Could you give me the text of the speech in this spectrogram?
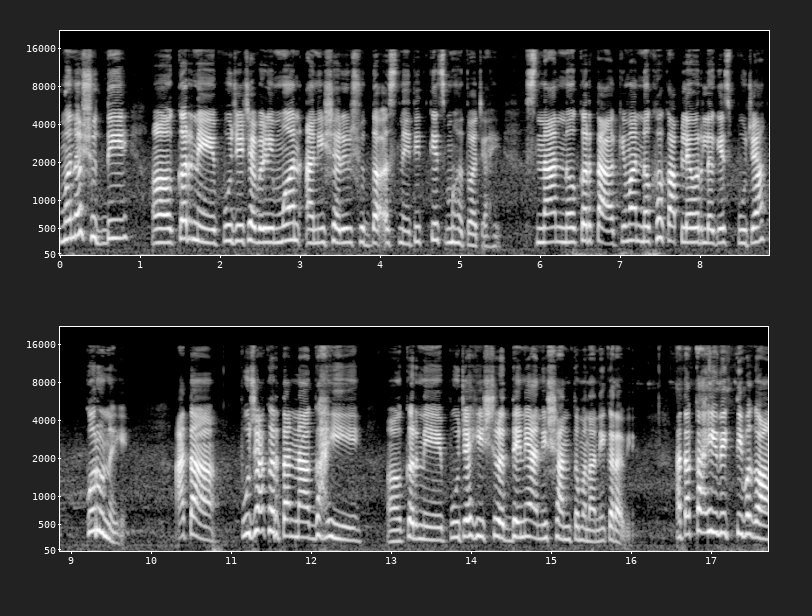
मनशुद्धी करणे पूजेच्या वेळी मन आणि शरीर शुद्ध असणे तितकेच महत्त्वाचे आहे. स्नान न करता किंवा नख कापल्यावर लगेच पूजा करू नये. आता पूजा करताना घाई करणे पूजा ही श्रद्धेने आणि शांत मनाने करावी. आता काही व्यक्ती बघा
